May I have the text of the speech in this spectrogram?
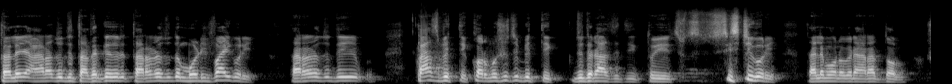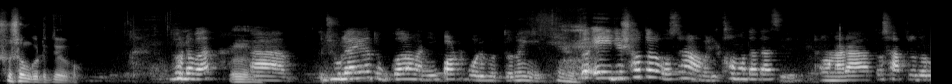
তাহলে আরা যদি তাদেরকে যদি তারা যদি মডিফাই করি তারা যদি ক্লাস ভিত্তিক কর্মসূচি ভিত্তিক যদি রাজনীতি তৈরি সৃষ্টি করি তাহলে মনে করেন আর দল সুসংগঠিত হইব। ধন্যবাদ। মানে পট পরিবর্তন হই তো এই যে সতেরো বছর আওয়ামী ওনারা তো ছাত্রদল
